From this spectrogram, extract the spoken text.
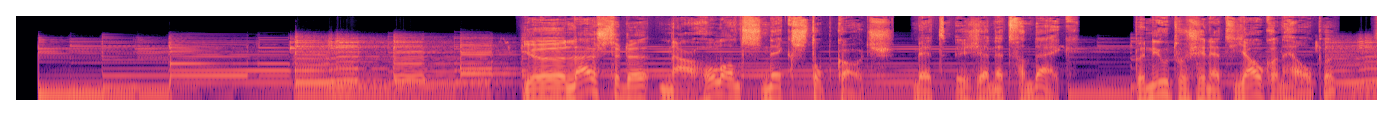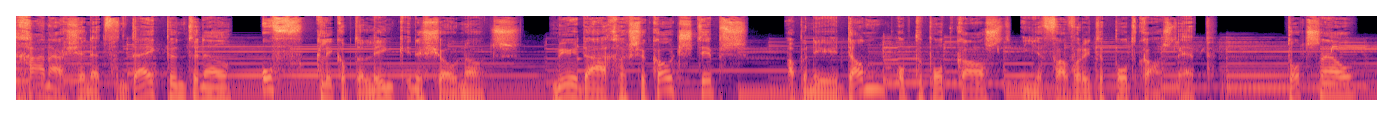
Je luisterde naar Hollands Next Stopcoach met Jeannette van Dijk. Benieuwd hoe Jeannette jou kan helpen? Ga naar jeannettevandijk.nl of klik op de link in de show notes. Meer dagelijkse coachtips? Abonneer je dan op de podcast in je favoriete podcast-app. Tot snel!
